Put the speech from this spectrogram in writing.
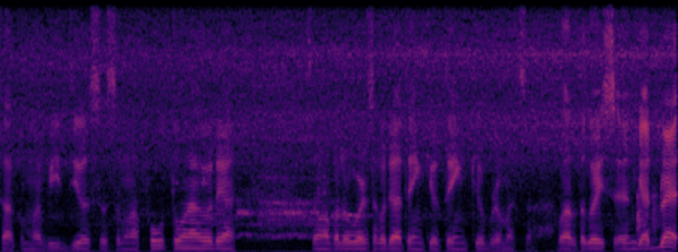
sa akong mga videos, so, sa mga photo na ko diyan sa mga followers ako dyan. Thank you, thank you very much. Para to guys and God bless.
